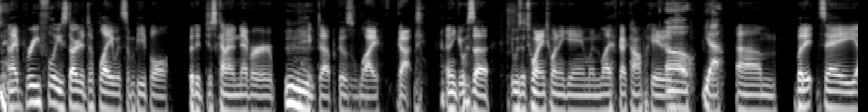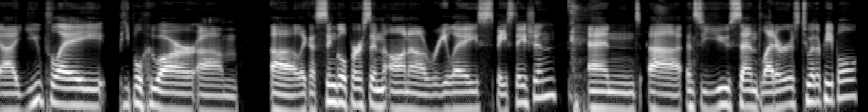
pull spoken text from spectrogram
and I briefly started to play with some people, but it just kind of never Mm. picked up because life got. I think it was a it was a 2020 game when life got complicated. Oh yeah, Um, but it's a uh, you play people who are um uh like a single person on a relay space station and uh and so you send letters to other people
